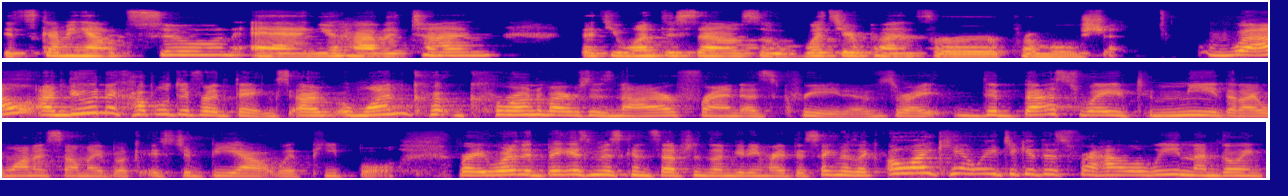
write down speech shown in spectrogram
it's coming out soon and you have a time that you want to sell. So what's your plan for promotion? Well, I'm doing a couple different things. Um, one, co- coronavirus is not our friend as creatives, right? The best way to me that I want to sell my book is to be out with people, right? One of the biggest misconceptions I'm getting right this second is like, oh, I can't wait to get this for Halloween. And I'm going,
